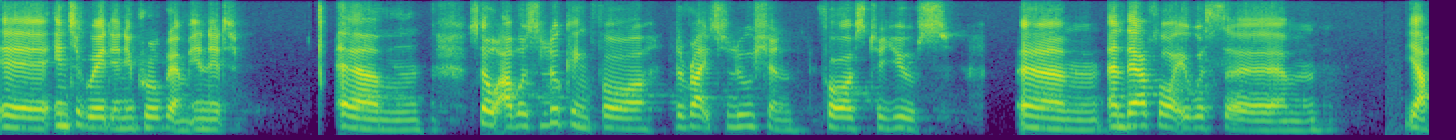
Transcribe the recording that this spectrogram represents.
uh, integrate any program in it. Um, so I was looking for the right solution for us to use, um, and therefore it was, um, yeah,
